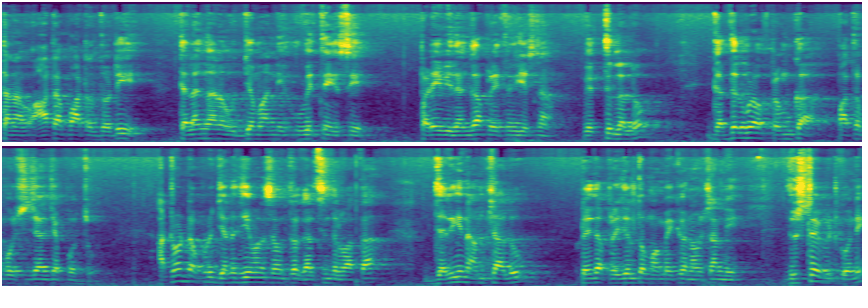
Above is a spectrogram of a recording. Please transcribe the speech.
తన ఆటపాటలతోటి తెలంగాణ ఉద్యమాన్ని ఉవ్వెత్తేసి పడే విధంగా ప్రయత్నం చేసిన వ్యక్తులలో గద్దరు కూడా ఒక ప్రముఖ పాత్ర పోషించాలని చెప్పవచ్చు అటువంటప్పుడు జనజీవన సంస్థలో కలిసిన తర్వాత జరిగిన అంశాలు లేదా ప్రజలతో మమ్మకమైన అంశాన్ని దృష్టిలో పెట్టుకొని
